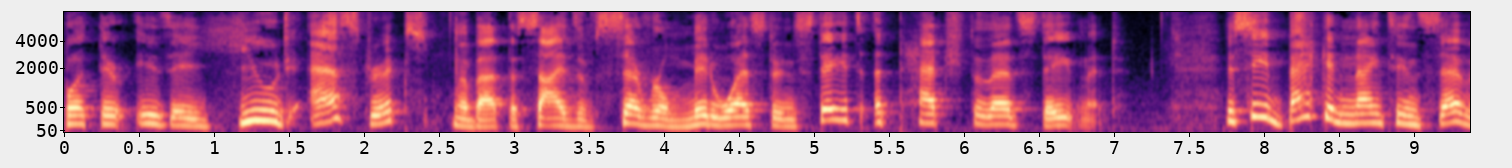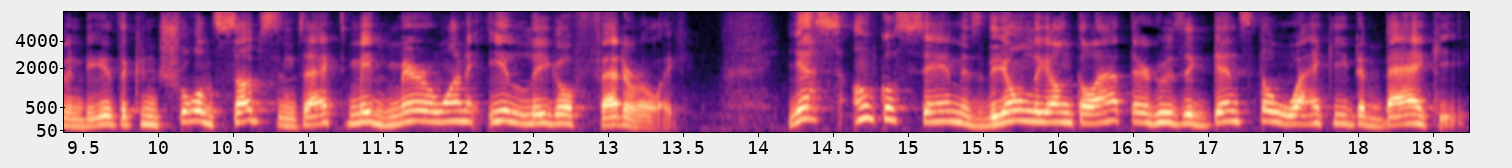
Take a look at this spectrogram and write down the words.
but there is a huge asterisk about the size of several Midwestern states attached to that statement. You see, back in 1970, the Controlled Substance Act made marijuana illegal federally. Yes, Uncle Sam is the only uncle out there who's against the wacky tobacco.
